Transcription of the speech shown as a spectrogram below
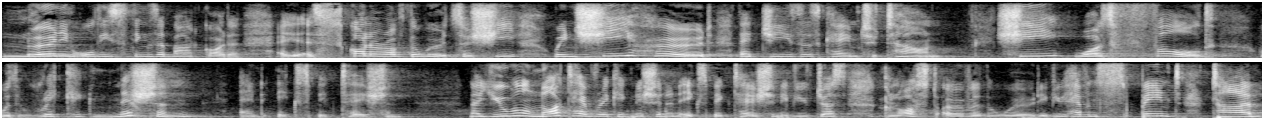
learning all these things about God, a, a, a scholar of the word. So she, when she heard that Jesus came to town, she was filled with recognition and expectation. Now, you will not have recognition and expectation if you've just glossed over the word, if you haven't spent time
